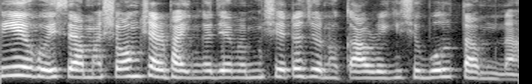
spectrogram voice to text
বিয়ে হয়েছে আমার সংসার ভাঙ্গা যাবে আমি সেটার জন্য কাউরে কিছু বলতাম না।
